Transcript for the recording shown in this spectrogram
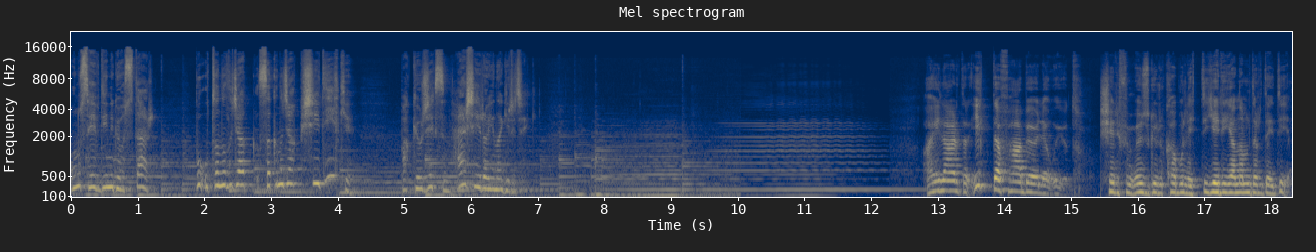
Onu sevdiğini göster. Bu utanılacak, sakınacak bir şey değil ki. Bak göreceksin her şey rayına girecek. Aylardır ilk defa böyle uyudum. Şerifim Özgür'ü kabul etti, yeri yanımdır dedi ya.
